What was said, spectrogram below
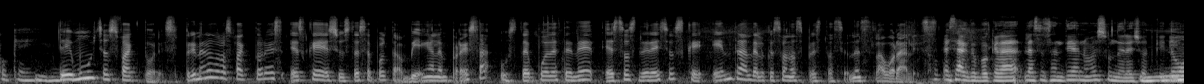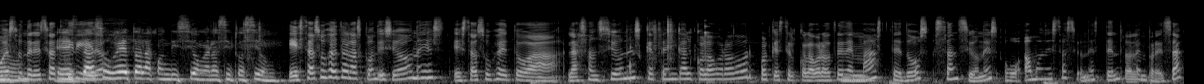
Ok. de muchos factores. Primero de los factores es que si usted se porta bien en la empresa, usted puede tener esos derechos que entran de lo que son las prestaciones laborales. Exacto, porque la, la cesantía no es un derecho adquirido. No es un derecho adquirido. Está sujeto a la condición, a la situación. Está sujeto a las condiciones, está sujeto a las sanciones que tenga el colaborador, porque si el colaborador tiene más de dos sanciones o amonestaciones dentro de la empresa,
